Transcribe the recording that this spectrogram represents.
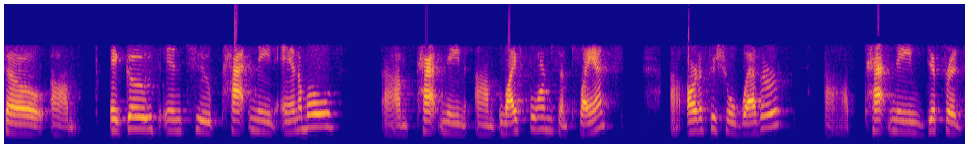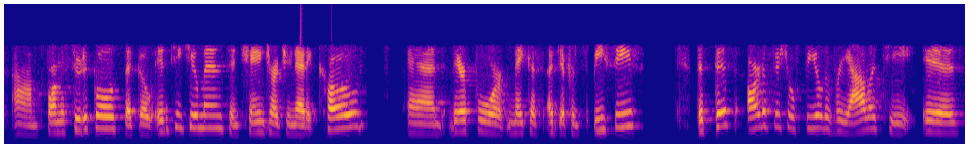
So, um, it goes into patenting animals, um, patenting um, life forms and plants, uh, artificial weather, uh, patenting different um, pharmaceuticals that go into humans and change our genetic code and therefore make us a different species. That this artificial field of reality is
